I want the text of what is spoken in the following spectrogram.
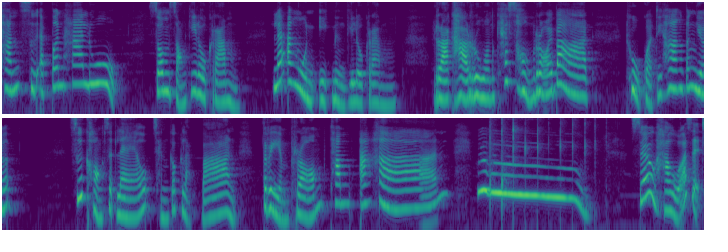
ฉันซื้อแอปเปิล5 ลูก ส้ม 2 กิโลกรัม และองุ่นอีก 1 กิโลกรัม ราคารวมแค่ 200 บาท ถูกกว่าที่ห้างตั้งเยอะ ซื้อของเสร็จแล้วฉันก็กลับบ้าน เตรียมพร้อมทำอาหาร Woohoo! So, how was it?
